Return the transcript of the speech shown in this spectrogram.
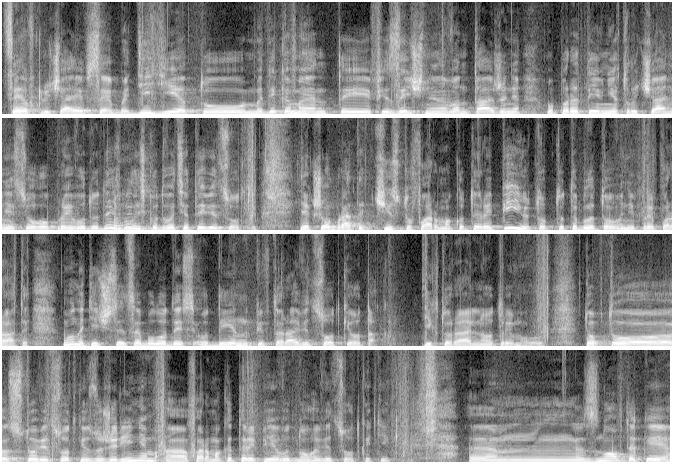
Це включає в себе дієту, медикаменти, фізичне навантаження, оперативні втручання з цього приводу, десь близько 20%. Якщо брати чисту фармакотерапію, тобто таблетовані препарати, ну на ті часи це було десь 1-1,5% отак. Ті, хто реально отримували. Тобто 100% з ожирінням, а фармакотерапія в 1% тільки. Ем, знов таки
